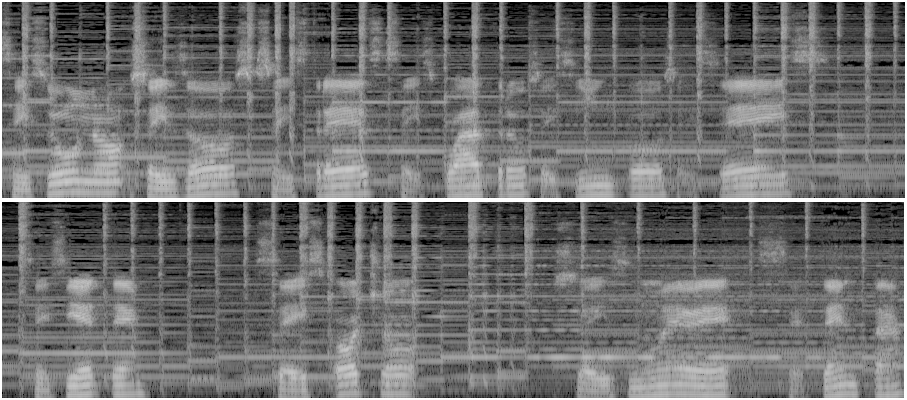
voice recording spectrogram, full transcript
61, 62, 63, 64, 65, 66, 67, 68, 69, 70,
